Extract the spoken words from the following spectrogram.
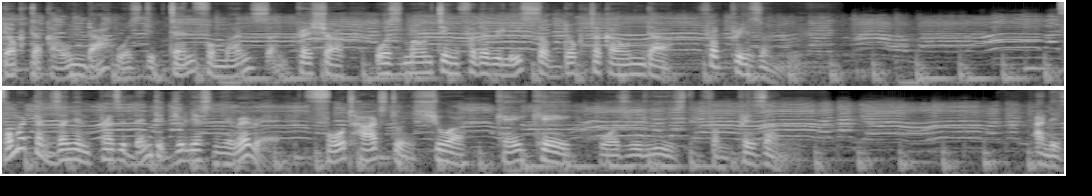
Dr. Kaunda was detained for months and pressure was mounting for the release of Dr. Kaunda from prison. Former Tanzanian President Julius Nyerere fought hard to ensure KK was released from prison and his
